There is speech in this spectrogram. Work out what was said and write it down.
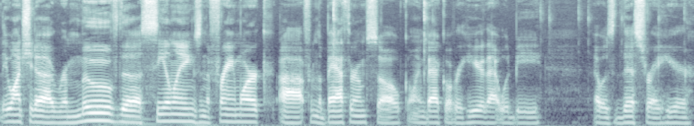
they want you to remove the ceilings and the framework uh, from the bathroom. So going back over here, that would be, that was this right here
